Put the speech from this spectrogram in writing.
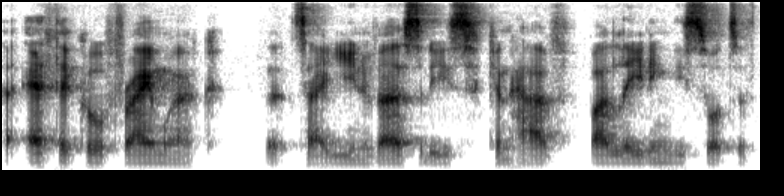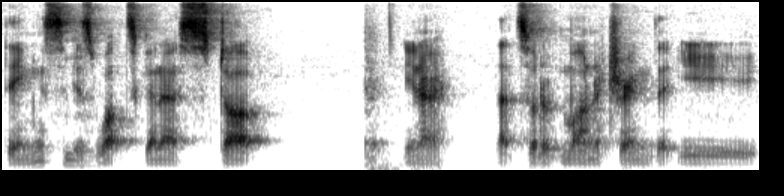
the ethical framework that say universities can have by leading these sorts of things is what's going to stop. You know, that sort of monitoring that you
